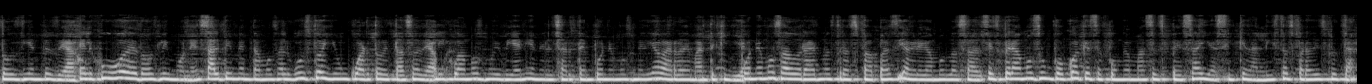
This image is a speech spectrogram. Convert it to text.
dos dientes de ajo, el jugo de dos limones, sal pimentamos al gusto y un cuarto de taza de agua. Licuamos muy bien y en el sartén ponemos media barra de mantequilla. Ponemos a dorar nuestras papas y agregamos la salsa. Esperamos un poco a que se ponga más espesa y así quedan listas para disfrutar.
